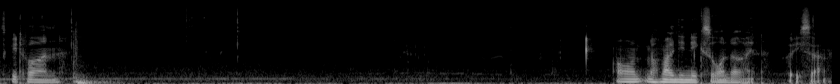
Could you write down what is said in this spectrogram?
Es geht voran. Und nochmal in die nächste Runde rein, würde ich sagen.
